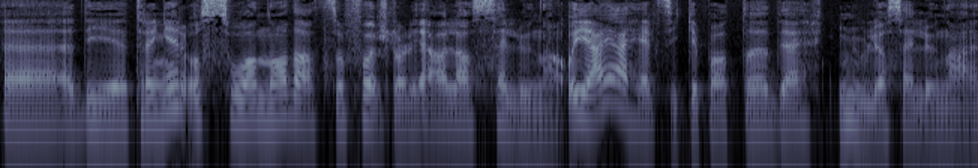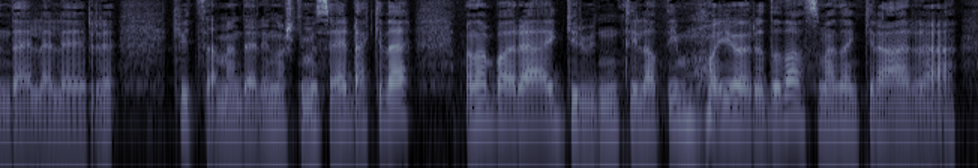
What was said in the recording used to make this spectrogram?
de trenger. Og så nå da, så foreslår de å la oss selge unna. Og jeg er helt sikker på at eh, det er mulig å selge unna en del, eller kvitte seg med en del i norske museer. Det er ikke det. Men det er bare grunnen til at de må gjøre det, da, som jeg tenker er eh,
